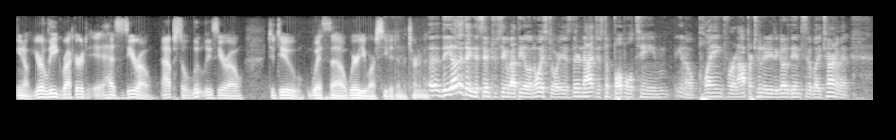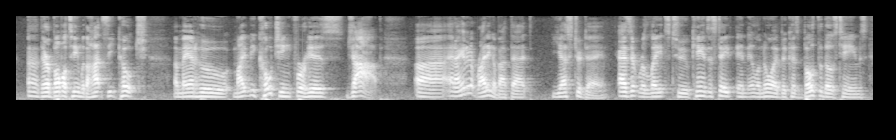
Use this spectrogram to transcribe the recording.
you know, your league record it has zero, absolutely zero, to do with uh, where you are seated in the tournament. Uh, the other thing that's interesting about the Illinois story is they're not just a bubble team, you know, playing for an opportunity to go to the NCAA tournament. Uh, they're a bubble team with a hot seat coach, a man who might be coaching for his job. Uh, and I ended up writing about that yesterday as it relates to Kansas State and Illinois because both of those teams –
